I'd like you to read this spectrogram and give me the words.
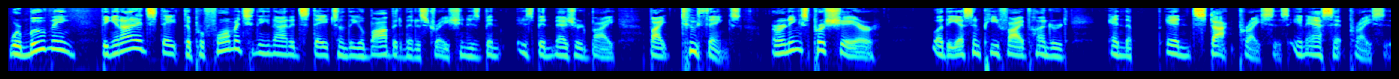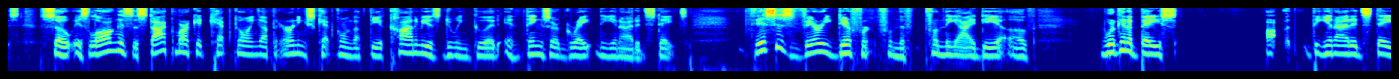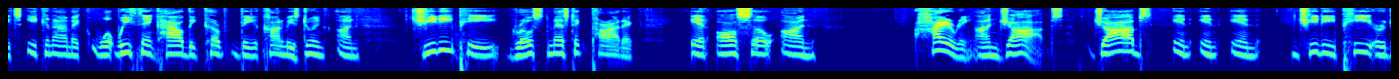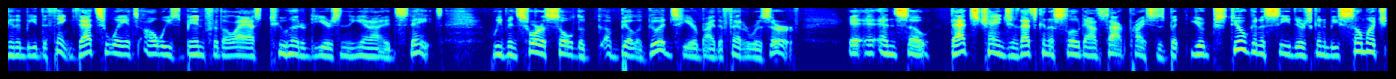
We're moving the United States. The performance of the United States under the Obama administration has been has been measured by by two things: earnings per share, well, the S and P 500, and the in stock prices, in asset prices. So as long as the stock market kept going up and earnings kept going up, the economy is doing good and things are great in the United States. This is very different from the from the idea of we're going to base uh, the United States economic what we think how the the economy is doing on GDP, gross domestic product, and also on hiring, on jobs. Jobs in in in GDP are going to be the thing. That's the way it's always been for the last 200 years in the United States. We've been sort of sold a, a bill of goods here by the Federal Reserve. And so that's changing. That's going to slow down stock prices, but you're still going to see there's going to be so much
